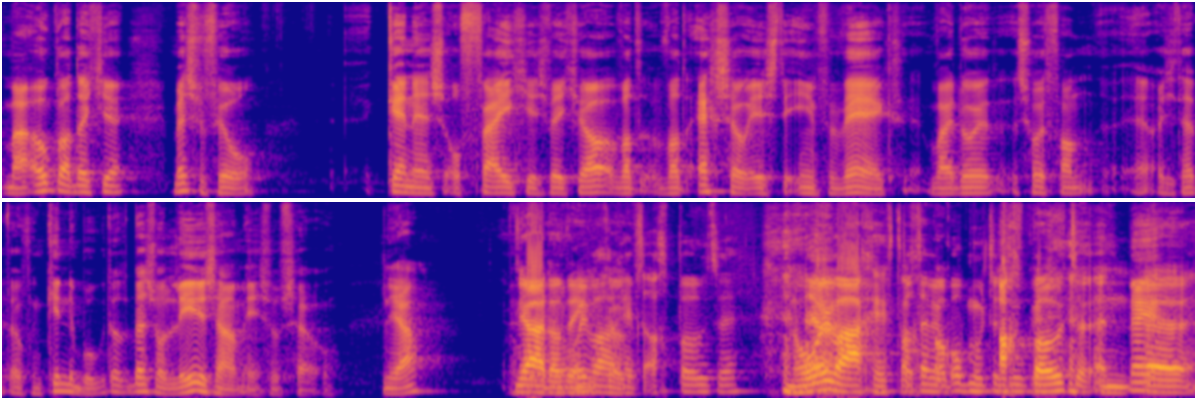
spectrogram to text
maar ook wel dat je best wel veel kennis of feitjes, weet je wel, wat, wat echt zo is, erin verwerkt. Waardoor het een soort van, eh, als je het hebt over een kinderboek, dat het best wel leerzaam is of zo. Ja? Ja, dat Een denk ik hooiwagen ook. heeft acht poten. Een hooiwagen heeft Dat acht, heb ik op moeten acht zoeken. poten, een, Nee. eh,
